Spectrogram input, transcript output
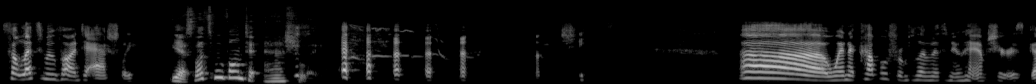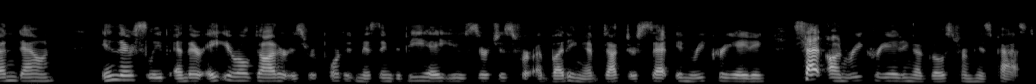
So let's move on to Ashley. Yes, let's move on to Ashley. Jeez. Ah, when a couple from Plymouth, New Hampshire is gunned down in their sleep and their eight-year-old daughter is reported missing, the BAU searches for a budding abductor set in recreating set on recreating a ghost from his past.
